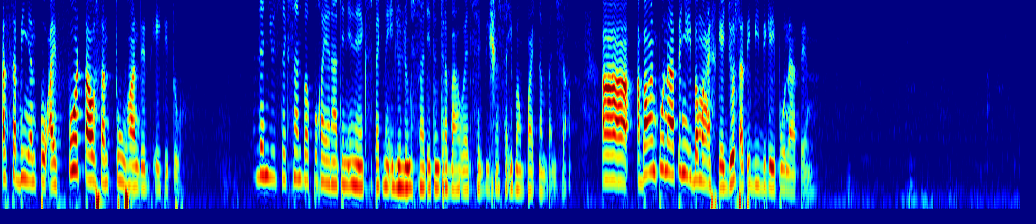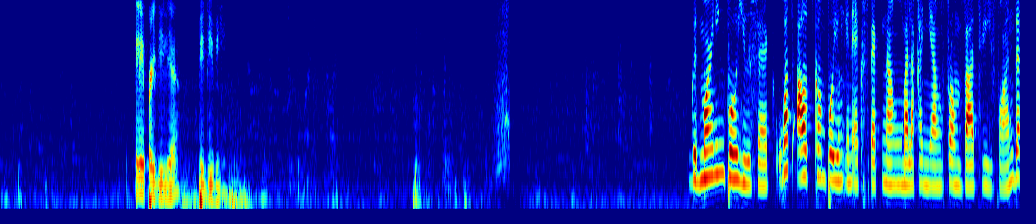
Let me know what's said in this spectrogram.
At sa Binyan po ay 4,282. And then Yusek, saan ba po kaya natin ina-expect na ilulungsad itong trabaho at serbisyo sa ibang part ng bansa? Ah, abangan po natin yung ibang mga schedules at ibibigay po natin. Clay Perdilla, PTV. Good morning po, Yusek. What outcome po yung in-expect ng Malacanang from VAT refund?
